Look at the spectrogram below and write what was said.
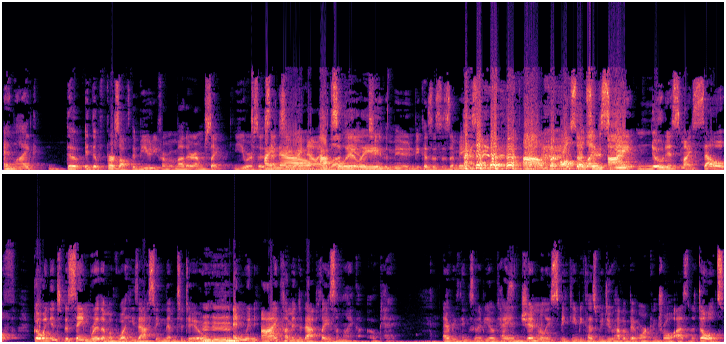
and like the the first off the beauty from a mother i'm just like you are so sexy right now I absolutely to the moon because this is amazing um, but also like so i notice myself going into the same rhythm of what he's asking them to do. Mm-hmm. And when I come into that place, I'm like, okay, everything's going to be okay. And generally speaking, because we do have a bit more control as an adults,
